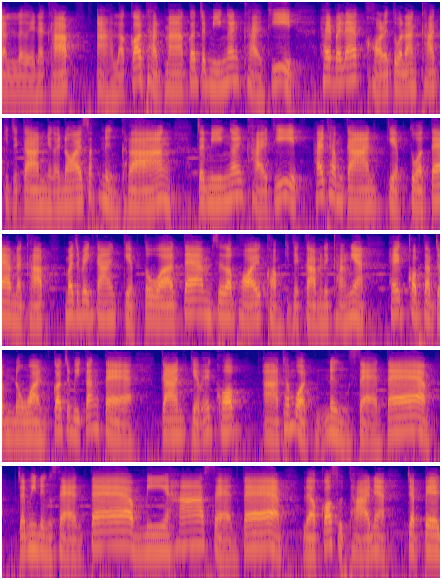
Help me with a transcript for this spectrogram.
กันเลยนะครับ อะแล้วก็ถัดมาก็จะมีเงื่อนไขที่ให้ไปแลกขอในตัวร้านค้ากิจกรรมอย่างน้อยสักหนึ่งครั้ง จะมีเงื่อนไขที่ให้ทำการเก็บตัวแต้มนะครับ มันจะเป็นการเก็บตัวแต้มเซลล์พอยต์ของกิจกรรมในครั้งเนี่ยให้ครบตามจำนวนก็จะมีตั้งแต่การเก็บให้ครบอ่าทั้งหมด 1 0 0 0 0แสนแต้ม จะมี 1 0 0 0 0แสนแต้ม มี 5 0 0แสนแต้ม แล้วก็สุดท้ายเนี่ยจะเป็น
